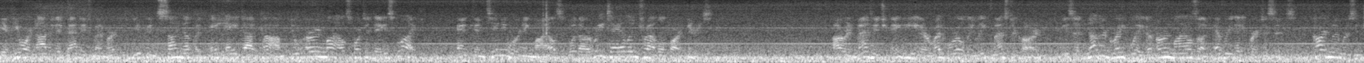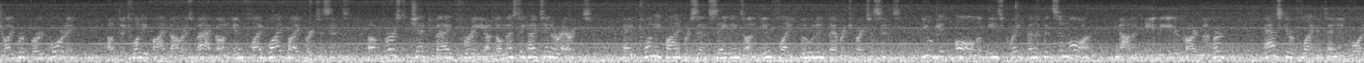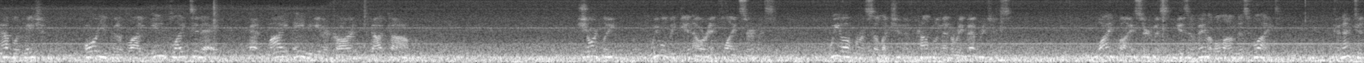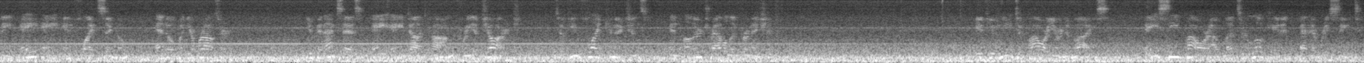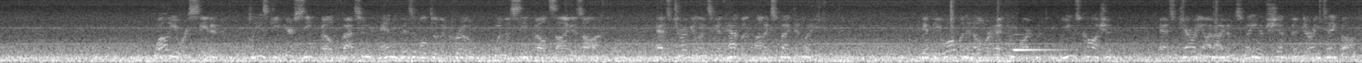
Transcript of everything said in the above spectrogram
If you are not an AAdvantage member, you can sign up at AA.com to earn miles for today's flight and continue earning miles with our retail and travel partners. Our AAdvantage Aviator Red World Elite MasterCard is another great way to earn miles on everyday purchases. Card members enjoy preferred boarding, up to $25 back on in-flight Wi-Fi purchases, a first checked bag free on domestic itineraries, and 25% savings on in-flight food and beverage purchases. You'll get all of these great benefits and more. Not an Aviator card member? Ask your flight attendant for an application, or you can apply in-flight today at myaviatorcard.com. Shortly, we will begin our in-flight service. We offer a selection of complimentary beverages. Wi-Fi service is available on this flight. To the AA in-flight signal and open your browser. You can access AA.com free of charge to view flight connections and other travel information. If you need to power your device, AC power outlets are located at every seat. While you are seated, please keep your seatbelt fastened and visible to the crew when the seatbelt sign is on, as turbulence can happen unexpectedly. If you open an overhead compartment, use caution, as carry-on items may have shifted during takeoff.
